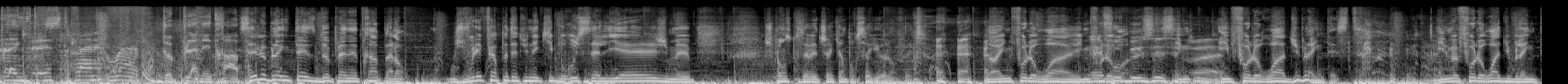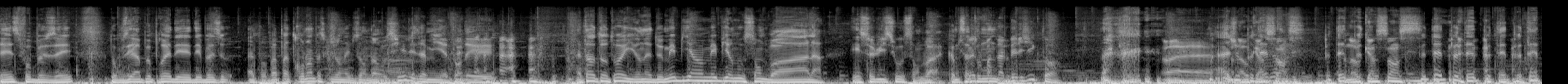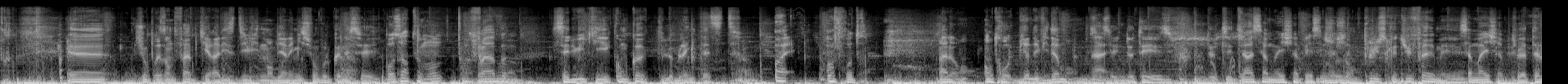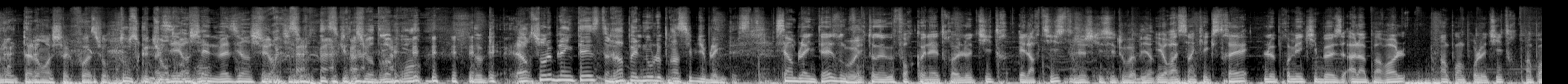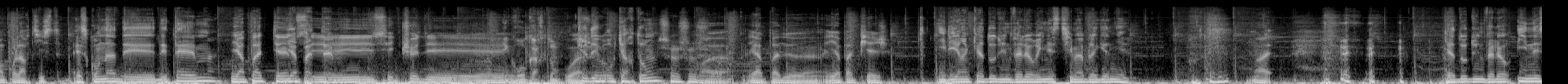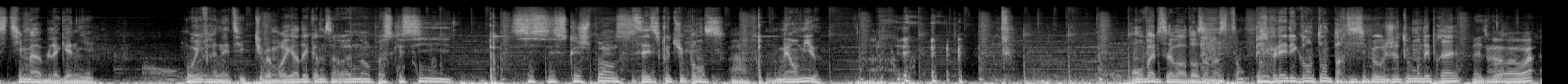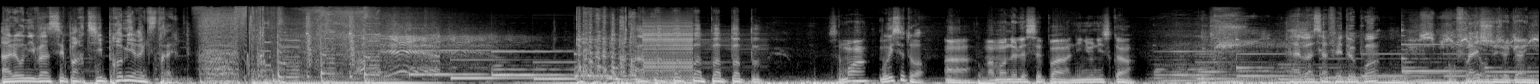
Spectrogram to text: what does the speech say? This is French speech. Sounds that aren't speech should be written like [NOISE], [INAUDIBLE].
blind test Planet Rap. de Planète Rap. C'est le blind test de Planète Rap. Alors, je voulais faire peut-être une équipe Bruxelles-Liège, mais pff, je pense que ça va être chacun pour sa gueule en fait. [LAUGHS] non, il me faut le roi. Il me Il faut, le faut roi. buzzer, c'est il, me- ouais. il me faut le roi du blind test. [LAUGHS] il me faut le roi du blind test. Faut buzzer. Donc vous avez à peu près des, des buzzers. Attends, va pas trop loin parce que j'en ai besoin d'un aussi, les amis. Attendez. [LAUGHS] Attends, attends, toi, il y en a deux. Mets bien, mets bien au centre. Voilà. Et celui-ci au centre. Voilà. Comme ça, tout le monde. la Belgique, toi Ouais, Ah, je- n'a aucun sens. Peut-être, n'a aucun sens. Peut-être, peut-être, peut-être, peut-être. Euh, je vous présente Fab qui réalise divinement bien l'émission, vous le connaissez. Bonsoir tout le monde. Fab, c'est lui qui concocte le blind test. Ouais, entre autres. Alors, entre autres, bien évidemment. Ouais. C'est une de tes, de tes Là, ça m'a échappé, ça m'a choses en plus que tu fais, mais Ça m'a échappé. tu as tellement de talent à chaque fois sur tout ce que tu Vas-y, entreprends. enchaîne, vas-y, enchaîne. Sur, sur ce que tu entreprends. Donc, alors, sur le blind test, rappelle-nous le principe du blind test. C'est un blind test, donc Oui. il faut reconnaître le titre et l'artiste. Jusqu'ici, tout va bien. Il y aura cinq extraits. Le premier qui buzz à la parole, un point pour le titre, un point pour l'artiste. Est-ce qu'on a des, des thèmes Il n'y a pas de thème, Il y a pas de c'est c'est que des. Les gros cartons. Ouais. Que des gros cartons. Ouais, Il n'y a, pas de- il y a pas de piège. Il y a un cadeau d'une valeur inestimable à gagner. [LAUGHS] Ouais. [LAUGHS] Cadeau d'une valeur inestimable à gagner. Oui, frénétique. Tu vas me regarder comme ça Ouais, non, parce que si, si c'est ce que je pense. C'est ce que tu penses, Ah, mais en mieux. [LAUGHS] On va le savoir dans un instant. [LAUGHS] Puisque là, il est grand temps de participer au jeu. Tout le monde est prêt Let's go. Ah, ouais, ouais. Allez, on y va. C'est parti. Premier extrait. Hop. C'est moi, hein Oui, c'est toi. Ah, maman ne sait pas, Nino Niska. Ah bah ça fait deux points Aujourd'hui, je gagne.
